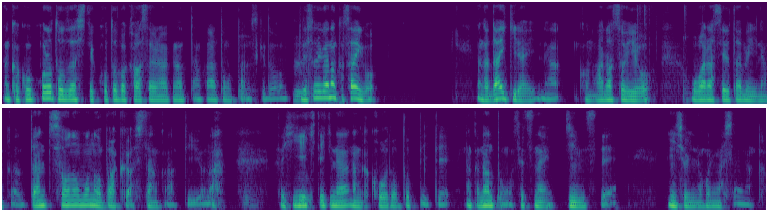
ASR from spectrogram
なんか心閉ざして言葉交わされなくなったのかなと思ったんですけど、うんで、それがなんか最後、なんか大嫌いなこの争いを終わらせるためになんか団地そのものを爆破したのかなっていうような、そういう悲劇的ななんか行動をとっていて、なんかなんとも切ない人物で印象に残りましたね、なんか。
